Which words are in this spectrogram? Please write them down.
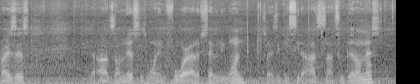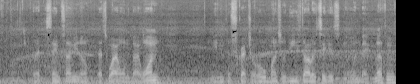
prize is. The odds on this is one in four out of 71. So as you can see, the odds is not too good on this. But at the same time, you know, that's why I only buy one. I mean, you can scratch a whole bunch of these dollar tickets and win back nothing.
